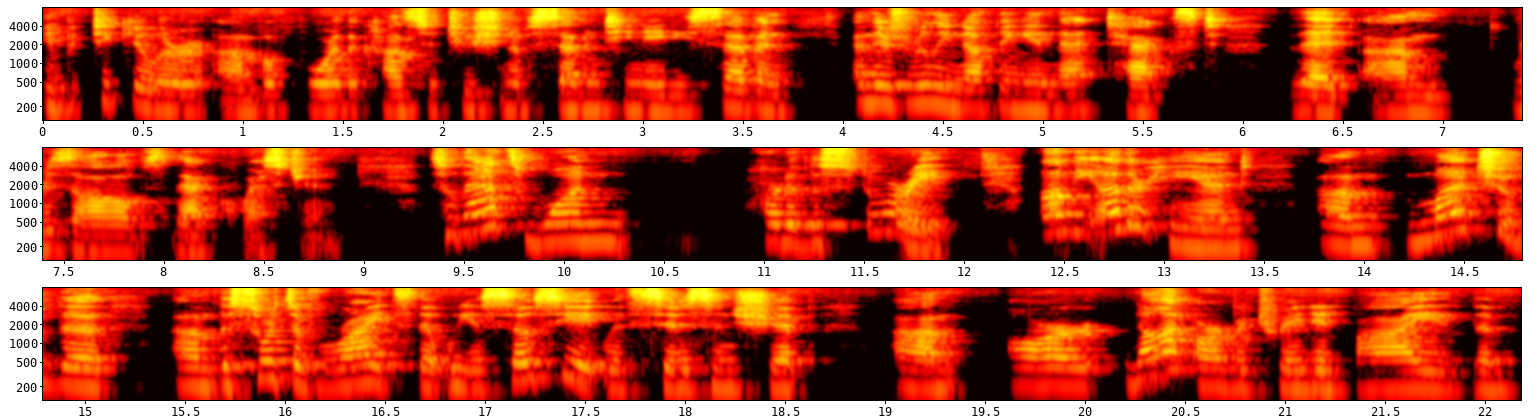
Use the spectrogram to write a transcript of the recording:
in particular um, before the Constitution of 1787? And there's really nothing in that text that um, resolves that question. So that's one part of the story. On the other hand, um, much of the um, the sorts of rights that we associate with citizenship um, are not arbitrated by the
